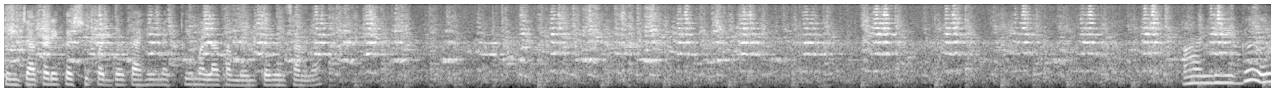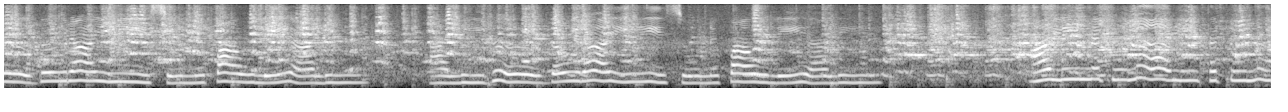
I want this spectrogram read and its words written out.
तुमच्याकडे कशी पद्धत आहे? नक्की मला कमेंट करून सांगा. आली ग गौराई सोन पाऊले आली. आली ग गौराई सोन पाऊले आली. आली नटून आली तटून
